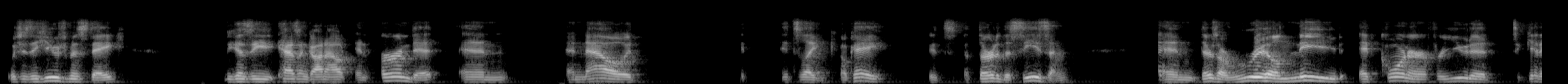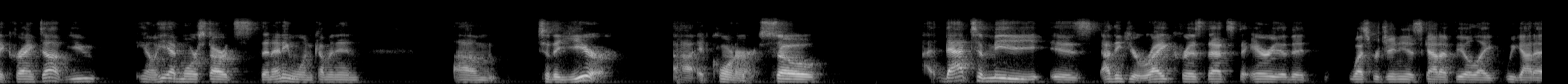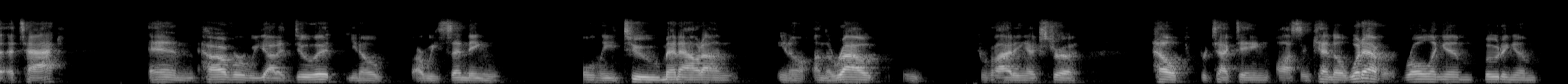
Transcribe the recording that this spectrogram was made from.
which is a huge mistake because he hasn't gone out and earned it and and now it, it it's like okay it's a third of the season and there's a real need at corner for you to to get it cranked up you you know he had more starts than anyone coming in um, to the year uh, at corner. So uh, that to me is i think you're right chris. That's the area that west virginia's got to feel like we got to attack. And however we got to do it you know are we sending only two men out on you know on the route providing extra help protecting austin kendall whatever rolling him booting him.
